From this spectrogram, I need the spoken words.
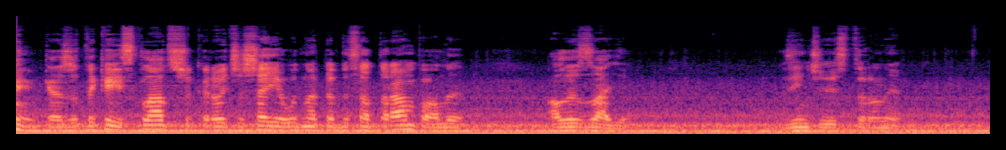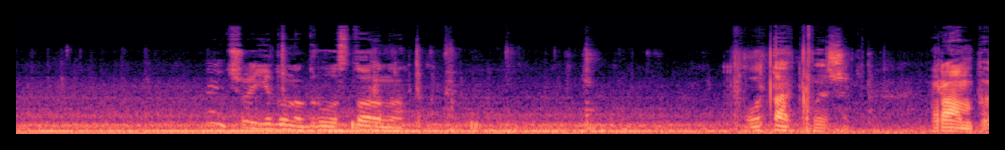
Каже, такий склад, що коротше, ще є одна 50 рампа, але, але ззаді. З іншої сторони. Ну, Нічого, їду на другу сторону. Отак пишуть. Рампи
